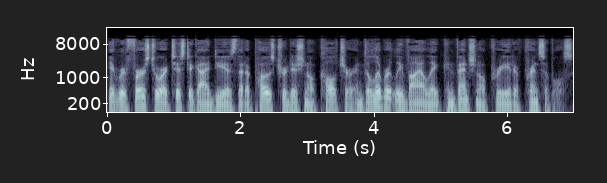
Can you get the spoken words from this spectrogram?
It refers to artistic ideas that oppose traditional culture and deliberately violate conventional creative principles.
